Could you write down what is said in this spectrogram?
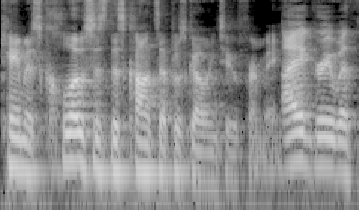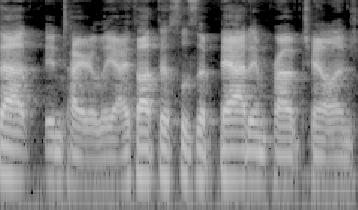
came as close as this concept was going to for me I agree with that entirely. I thought this was a bad improv challenge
